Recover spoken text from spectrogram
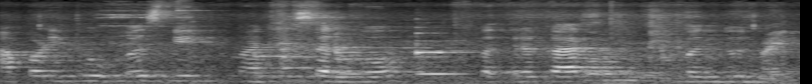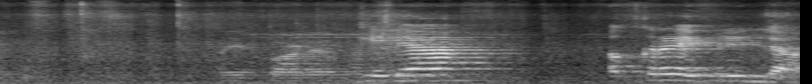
आपण इथे उपस्थित माझे सर्व पत्रकार बंधू गेल्या अकरा एप्रिलला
